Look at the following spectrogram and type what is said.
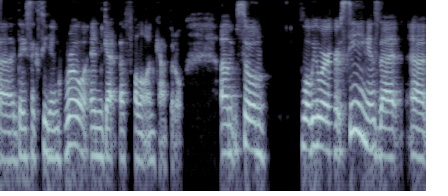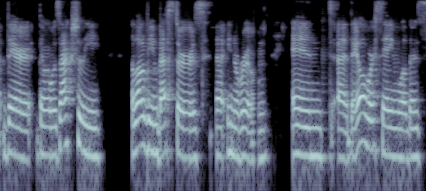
uh, they succeed and grow and get that follow-on capital. Um, so what we were seeing is that uh, there there was actually a lot of investors uh, in a room, and uh, they all were saying, "Well, there's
